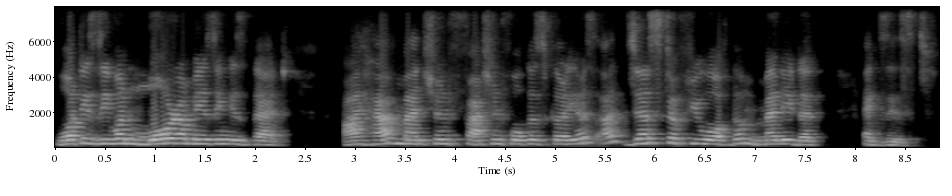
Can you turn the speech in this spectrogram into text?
What is even more amazing is that I have mentioned fashion focused careers are just a few of the many that exist.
